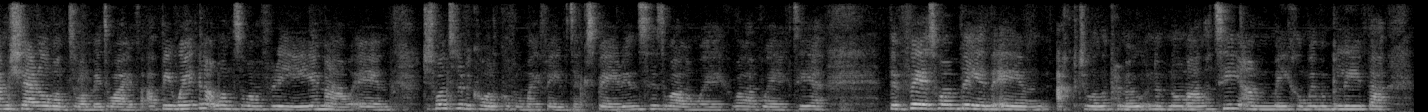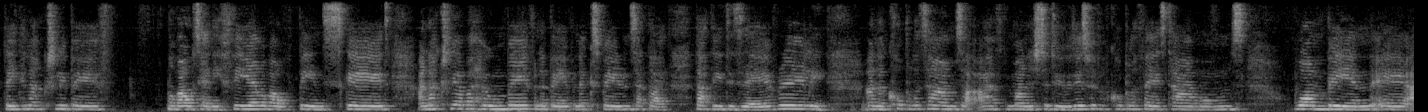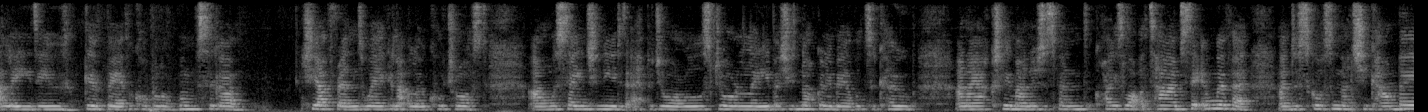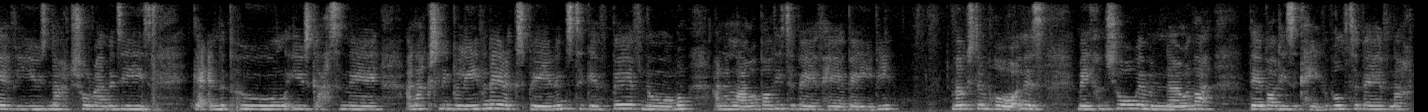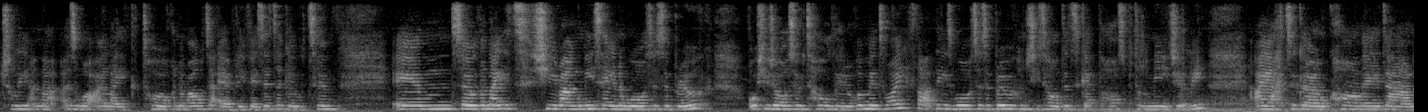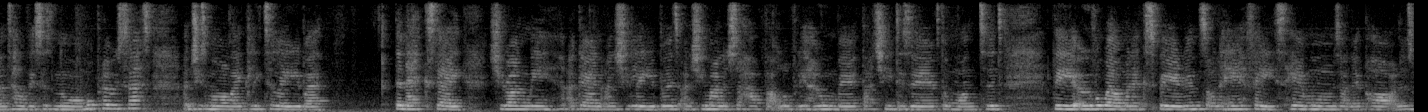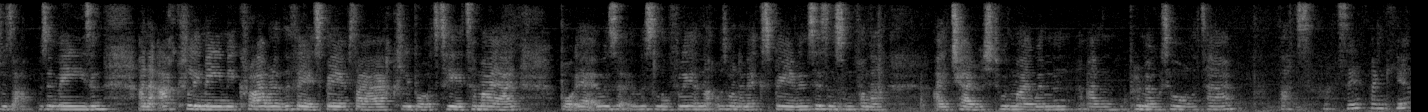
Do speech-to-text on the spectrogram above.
I'm Cheryl, one-to-one midwife. I've been working at one-to-one -one for a year now. Um, just wanted to recall a couple of my favourite experiences while, I'm work, while I've worked here. The first one being um, actual promoting of normality and making women believe that they can actually birth without any fear, without being scared, and actually have a home birth and a birthing experience that they, that they deserve, really. And a couple of times I've managed to do this with a couple of first-time mums One being uh, a lady who gave birth a couple of months ago. She had friends working at a local trust and was saying she needed epidurals during labour. She's not going to be able to cope. And I actually managed to spend quite a lot of time sitting with her and discussing that she can birth, use natural remedies, get in the pool, use gas in there, and actually believe in her experience to give birth normal and allow her body to birth her baby. most important is making sure women know that their bodies are capable to birth naturally and that is what I like talking about at every visit I go to. Um, so the night she rang me saying her waters are broke, but she'd also told her other midwife that these waters are broke and she told her to get the hospital immediately. I had to go calm her down and tell this is normal process and she's more likely to labour the next day she rang me again and she laboured and she managed to have that lovely home birth that she deserved and wanted. The overwhelming experience on her face, her mums and her partners was was amazing and it actually made me cry. One of the first births I actually brought a tear to my eye. But yeah it was it was lovely and that was one of my experiences and something that I cherished with my women and promote all the time. That's that's it. Thank you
